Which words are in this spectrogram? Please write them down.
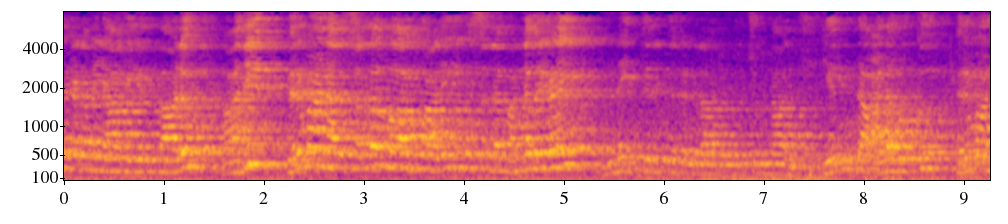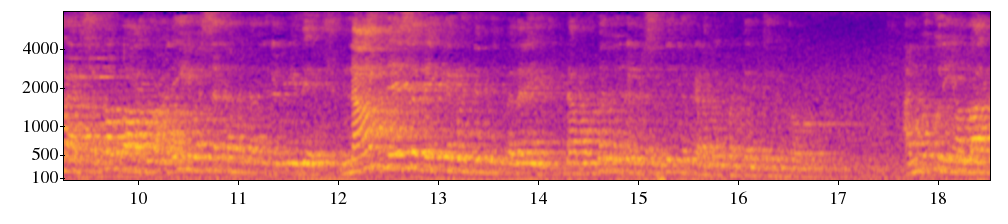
கடமையாக இருந்தாலும் அதில் பெருமானார் ஸல்லல்லாஹு அலைஹி வஸல்லம் அன்னவர்களை இணைத்திருக்கின்றார் என்று சொன்னால் எந்த அளவுக்கு பெருமானார் ஸல்லல்லாஹு அலைஹி வஸல்லம் அன்னவர்கள் மீது நாம் நேசம் வைக்க வேண்டும் என்பதை நாம் உணர்வுகள் சிந்திக்க கடமைப்பட்டிருக்கின்றோம். அன்புக்குரிய அல்லாஹ்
